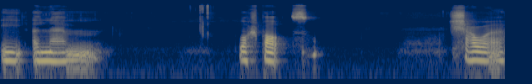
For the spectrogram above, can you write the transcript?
eat and um, wash pots, shower.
